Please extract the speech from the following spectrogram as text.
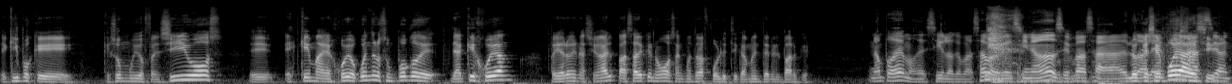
equipos que, que son muy ofensivos, eh, esquema de juego. Cuéntanos un poco de, de a qué juegan Peñarol y Nacional para saber que nos vamos a encontrar futbolísticamente en el parque. No podemos decir lo que pasa porque si no se pasa Lo toda que la se pueda información.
